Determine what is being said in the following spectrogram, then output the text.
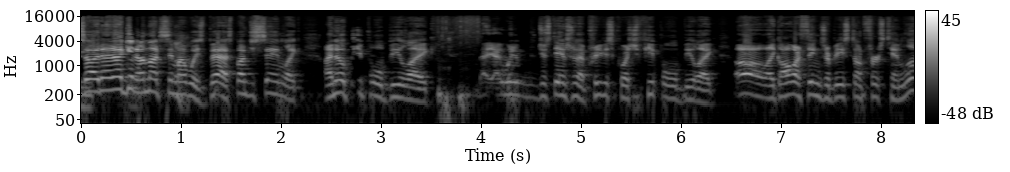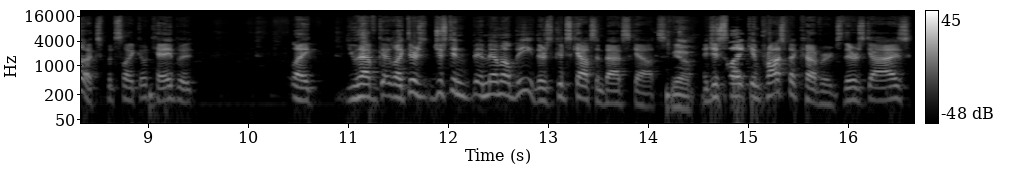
So and again, I'm not saying my way's best, but I'm just saying like I know people will be like, I- I- when- just answering that previous question, people will be like, oh, like all our things are based on first-hand looks, but it's like okay, but like you have like there's just in, in MLB, there's good scouts and bad scouts. Yeah. And just like in prospect coverage, there's guys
